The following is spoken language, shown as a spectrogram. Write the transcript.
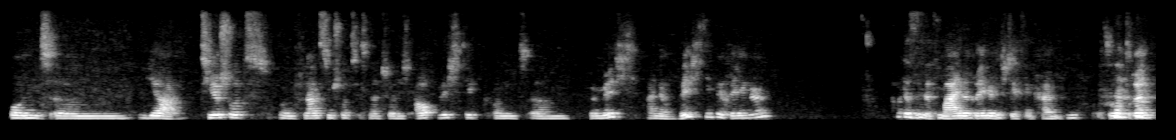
Und ähm, ja, Tierschutz und Pflanzenschutz ist natürlich auch wichtig und ähm, für mich eine wichtige Regel, aber das ist jetzt meine Regel, die steht in keinem Buch so drin,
